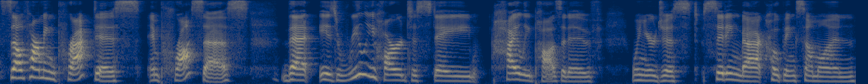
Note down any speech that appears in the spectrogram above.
self harming practice and process that is really hard to stay highly positive when you're just sitting back hoping someone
